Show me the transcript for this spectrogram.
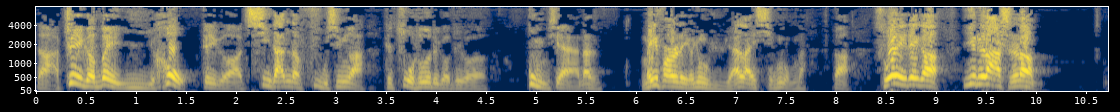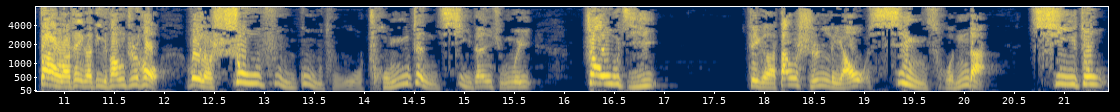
啊，这个为以后这个契丹的复兴啊，这做出的这个这个贡献啊，那没法这个用语言来形容的，是吧？所以这个耶律大石呢，到了这个地方之后，为了收复故土、重振契丹雄威，召集这个当时辽幸存的七州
